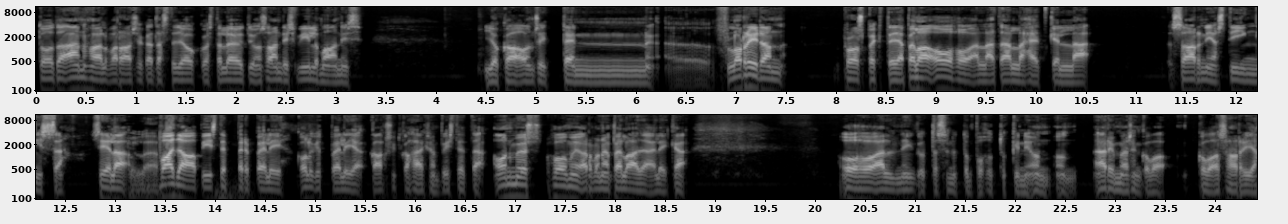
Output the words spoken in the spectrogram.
tuota NHL-varaus, joka tästä joukkueesta löytyy, on Sandis Vilmanis, joka on sitten Floridan prospekteja, pelaa OHL tällä hetkellä Sarnia Stingissä. Siellä Kyllä. vajaa piste per peli, 30 peliä, 28 pistettä. On myös huomioarvoinen pelaaja, eli OHL, niin kuin tässä nyt on puhuttukin, niin on, on äärimmäisen kova, kova sarja.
